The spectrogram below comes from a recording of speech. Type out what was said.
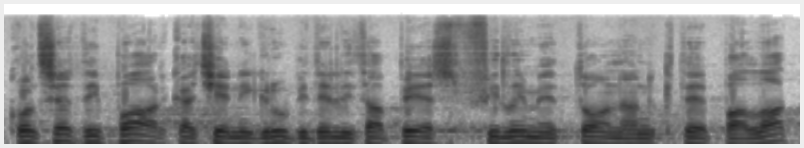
Koncerti i parë ka qenë i grupit Elita pesë, fillimet tona në këtë pallat.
